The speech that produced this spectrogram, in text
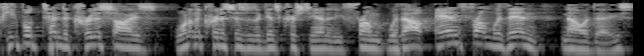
people tend to criticize, one of the criticisms against Christianity from without and from within nowadays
